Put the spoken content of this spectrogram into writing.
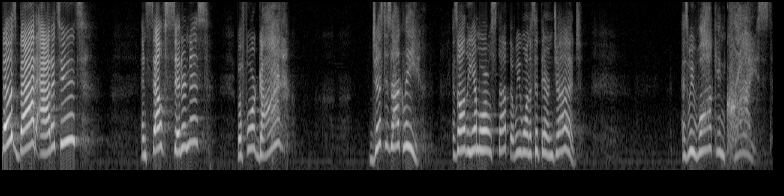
Those bad attitudes and self centeredness before God, just as ugly as all the immoral stuff that we want to sit there and judge. As we walk in Christ,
